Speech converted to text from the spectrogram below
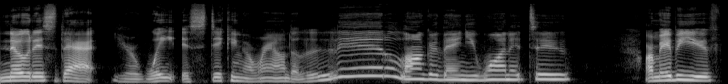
notice that your weight is sticking around a little longer than you want it to. Or maybe you've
